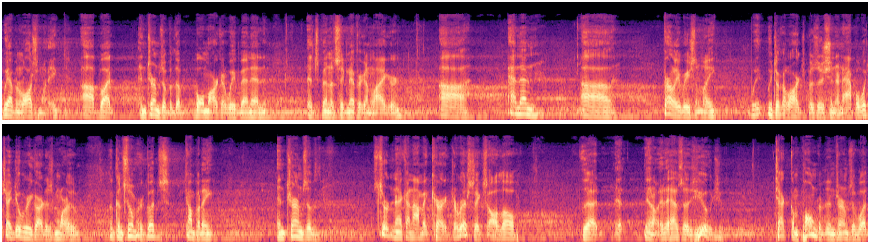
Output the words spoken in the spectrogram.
We haven't lost money. Uh, but in terms of the bull market we've been in, it's been a significant laggard. Uh, and then uh, fairly recently, we, took a large position in Apple, which I do regard as more a consumer goods company in terms of certain economic characteristics, although that it, you know, it has a huge tech component in terms of what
